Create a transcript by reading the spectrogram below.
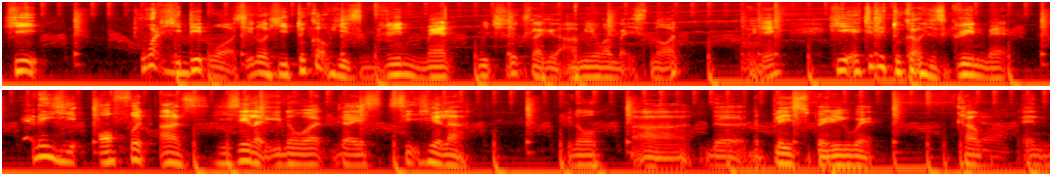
he. What he did was, you know, he took out his green mat, which looks like the army one, but it's not. Okay, he actually took out his green mat, and then he offered us. He said, like, you know what, guys, sit here lah you know, uh, the the place very wet. Come Yeah. and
